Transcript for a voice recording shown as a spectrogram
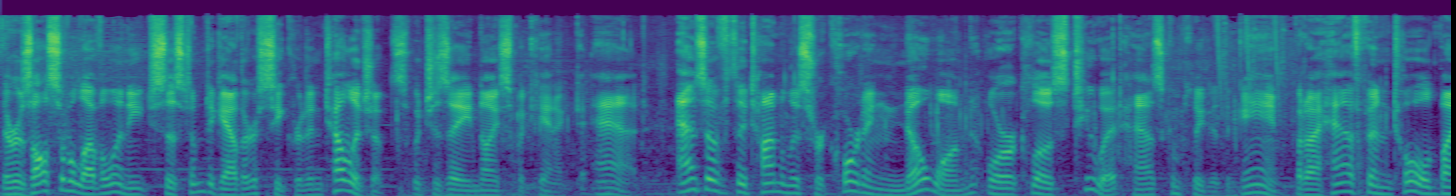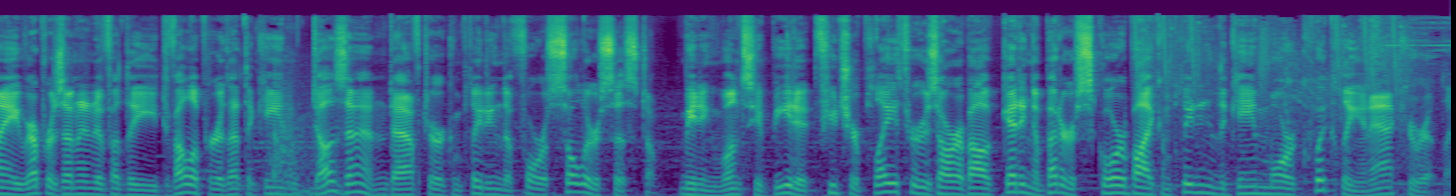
There is also a level in each system to gather secret intelligence, which is a nice mechanic to add. As of the time of this recording, no one, or close to it, has completed the game, but I have been told by a representative of the developer that the game does end after completing the fourth solar system, meaning once you beat it, future playthroughs are about getting a better score by completing the game more quickly and accurately.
